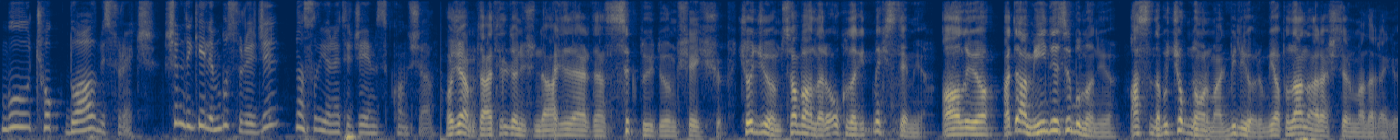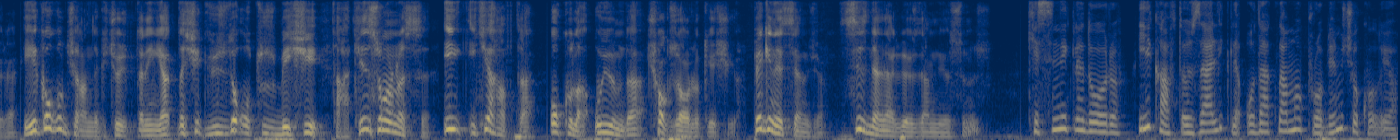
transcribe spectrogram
Bu çok doğal bir süreç. Şimdi gelin bu süreci nasıl yöneteceğimizi konuşalım. Hocam tatil dönüşünde ailelerden sık duyduğum şey şu. Çocuğum sabahları okula gitmek istemiyor. Ağlıyor. Hatta midesi bulanıyor. Aslında bu çok normal biliyorum yapılan araştırmalara göre. İlkokul çağındaki çocukların yaklaşık %35'i tatil sonrası ilk iki hafta okula uyumda çok zorluk yaşıyor. Peki Neslihan Hocam siz neler gözlemliyorsunuz? Kesinlikle doğru. İlk hafta özellikle odaklanma problemi çok oluyor.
